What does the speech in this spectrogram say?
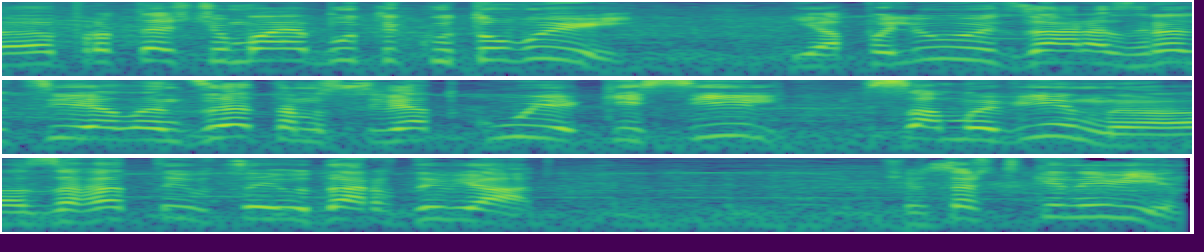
е, про те, що має бути кутовий. І апелюють зараз гравці ЛНЗ. Там святкує Кисіль. Саме він е, загатив цей удар в дев'ятку. Чи все ж таки не він?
